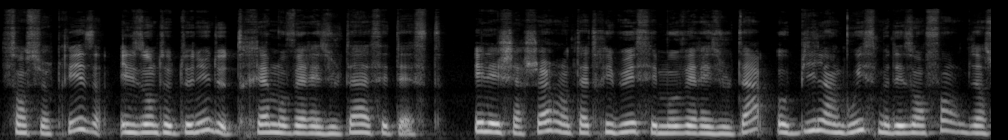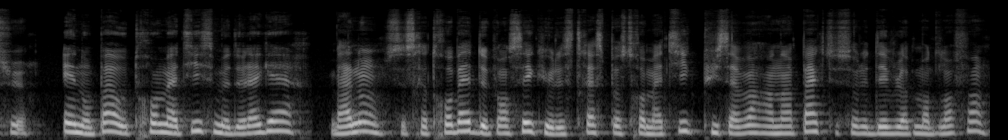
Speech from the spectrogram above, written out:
Sans surprise, ils ont obtenu de très mauvais résultats à ces tests. Et les chercheurs ont attribué ces mauvais résultats au bilinguisme des enfants, bien sûr, et non pas au traumatisme de la guerre. Bah non, ce serait trop bête de penser que le stress post-traumatique puisse avoir un impact sur le développement de l'enfant.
